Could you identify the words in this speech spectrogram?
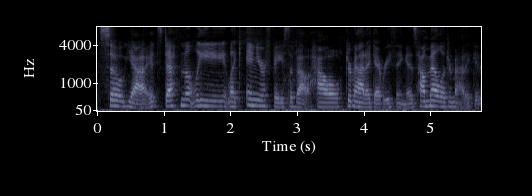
So yeah it's definitely like in your face about how dramatic everything is how melodramatic it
